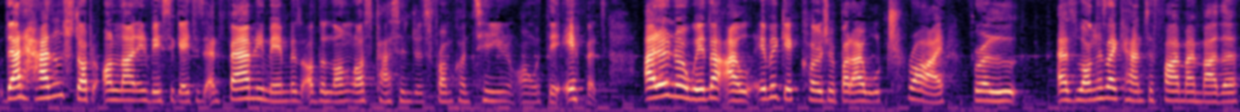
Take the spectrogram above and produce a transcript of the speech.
that hasn't stopped online investigators and family members of the long lost passengers from continuing on with their efforts. I don't know whether I will ever get closure, but I will try for as long as I can to find my mother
